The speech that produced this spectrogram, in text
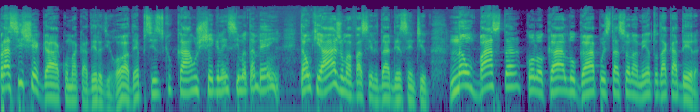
para se chegar com uma cadeira de roda, é preciso que o carro chegue lá em cima também. Então, que haja uma facilidade nesse sentido. Não basta colocar lugar para o estacionamento da cadeira.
